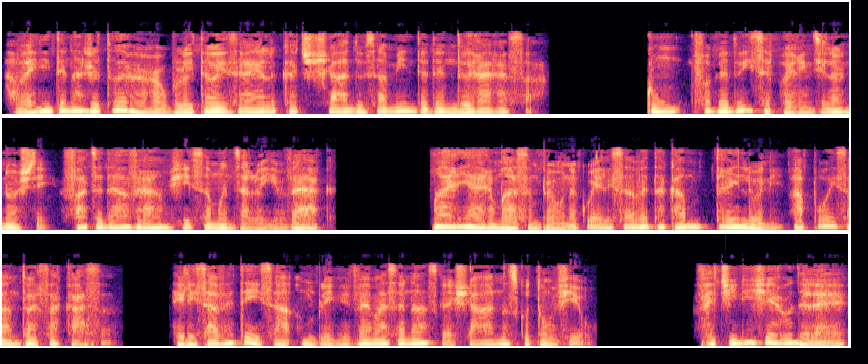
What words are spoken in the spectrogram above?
A venit în ajutorul robului tău Israel, căci și-a adus aminte de îndurarea sa. Cum făgăduise părinților noștri față de Avram și sămânța lui în veac. Maria a rămas împreună cu Elisaveta cam trei luni, apoi s-a întors acasă. Elisavetei s-a împlinit vremea să nască și a născut un fiu. Vecinii și rudele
